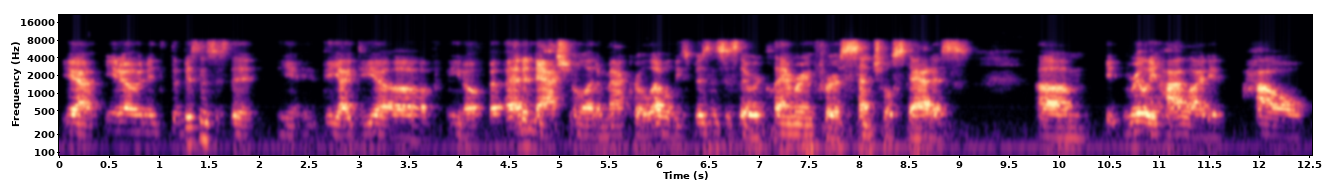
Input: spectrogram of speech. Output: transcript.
Yeah, you know, and it's the businesses that the idea of you know at a national, at a macro level, these businesses that were clamoring for essential status, um, it really highlighted how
